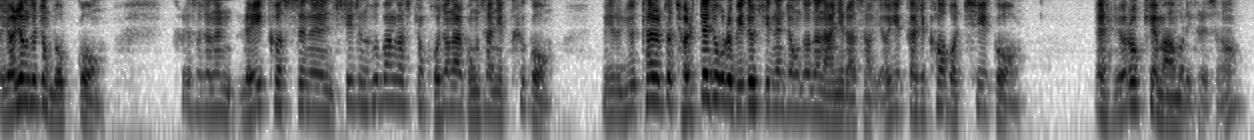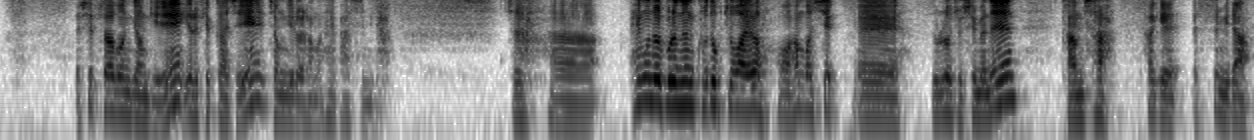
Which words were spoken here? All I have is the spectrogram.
연령도 좀 높고 그래서 저는 레이커스는 시즌 후반 가서 좀 고전할 공산이 크고 유타를 또 절대적으로 믿을 수 있는 정도는 아니라서 여기까지 커버 치고 예, 요렇게 마무리 그래서 14번 경기 이렇게까지 정리를 한번 해봤습니다. 자, 아, 행운을 부르는 구독 좋아요 어, 한 번씩 예, 눌러주시면은 감사하겠습니다.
